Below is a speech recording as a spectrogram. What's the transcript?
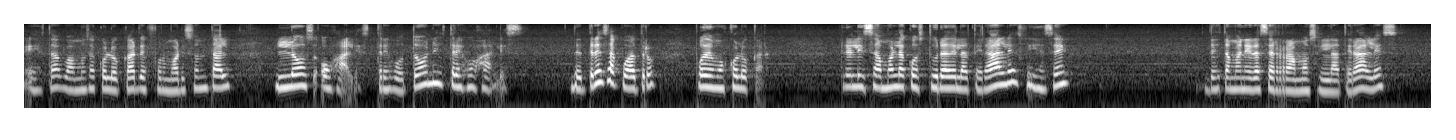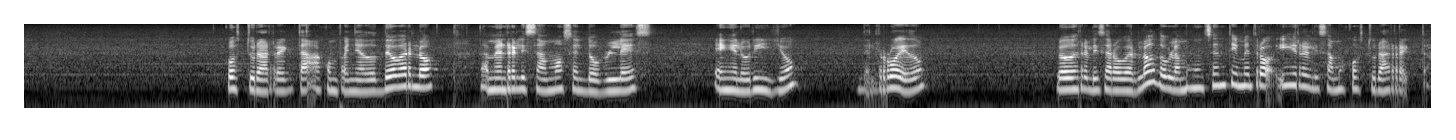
esta, vamos a colocar de forma horizontal los ojales. Tres botones, tres ojales de 3 a 4 podemos colocar. Realizamos la costura de laterales, fíjense. De esta manera cerramos laterales. Costura recta acompañado de overlock. También realizamos el doblez en el orillo del ruedo. Luego de realizar overlock, doblamos un centímetro y realizamos costura recta.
